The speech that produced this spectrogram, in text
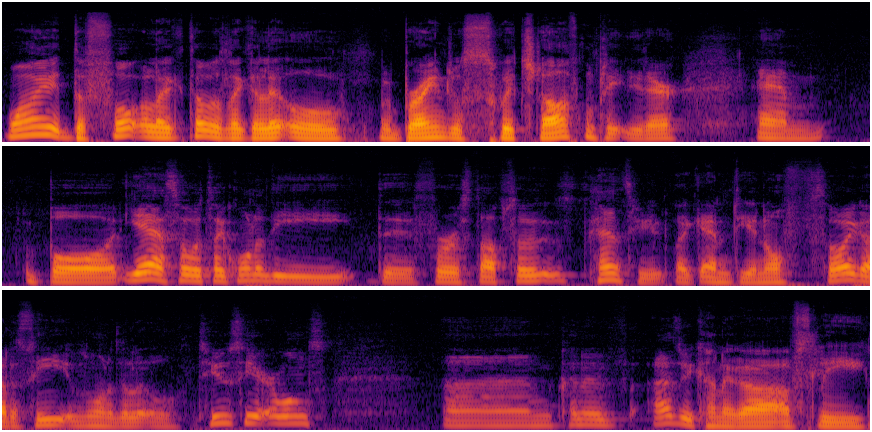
why the fuck? Like that was like a little. My brain just switched off completely there. Um, but yeah, so it's like one of the the first stops. So it tends to be like empty enough. So I got a seat. It was one of the little two seater ones and kind of as we kind of got obviously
